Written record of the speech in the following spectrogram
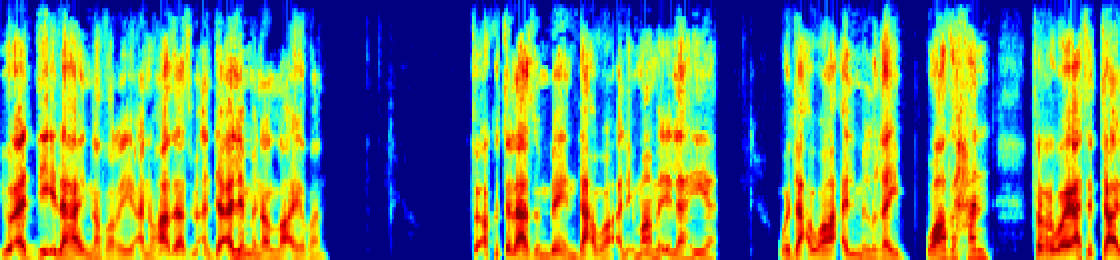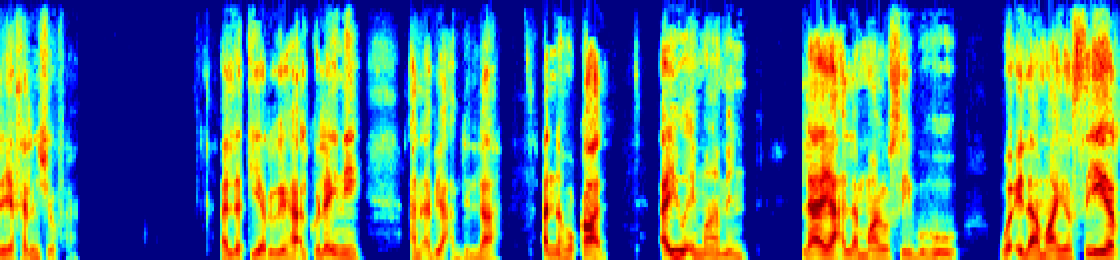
يؤدي إلى هاي النظرية أنه هذا لازم عنده علم من الله أيضا. فأكو تلازم بين دعوى الإمامة الإلهية ودعوى علم الغيب واضحا في الروايات التالية خلينا نشوفها. التي يرويها الكليني عن أبي عبد الله أنه قال أي إمام لا يعلم ما يصيبه وإلى ما يصير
